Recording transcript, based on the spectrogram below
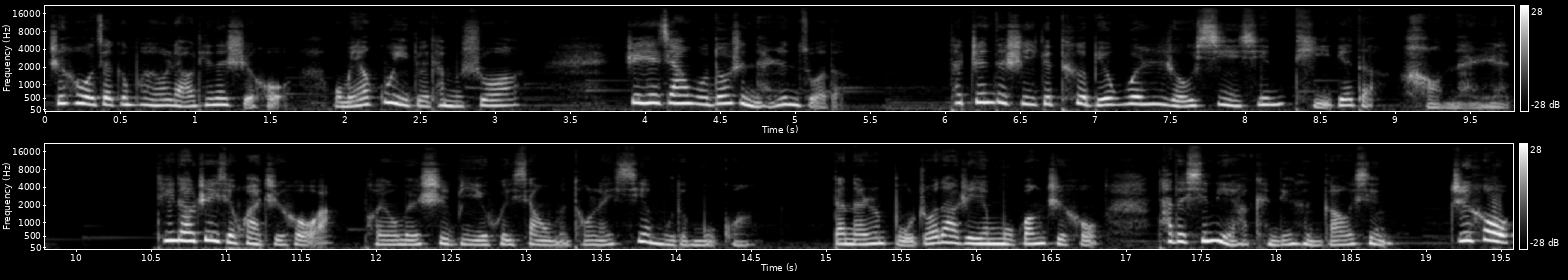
之后，在跟朋友聊天的时候，我们要故意对他们说，这些家务都是男人做的。他真的是一个特别温柔、细心、体贴的好男人。听到这些话之后啊，朋友们势必会向我们投来羡慕的目光。当男人捕捉到这些目光之后，他的心里啊肯定很高兴。之后，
